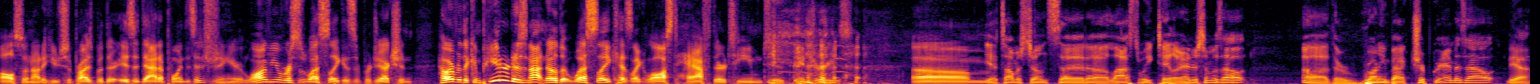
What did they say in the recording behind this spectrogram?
Also not a huge surprise, but there is a data point that's interesting here. Longview versus Westlake is a projection. However, the computer does not know that Westlake has like lost half their team to injuries. um, Yeah, Thomas Jones said uh, last week Taylor Anderson was out. Uh, their running back Trip Graham is out, yeah.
